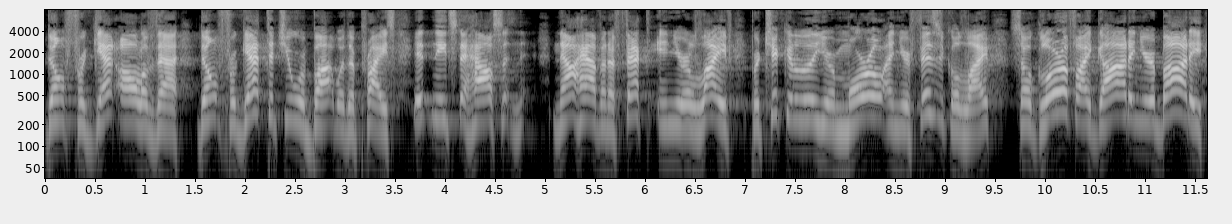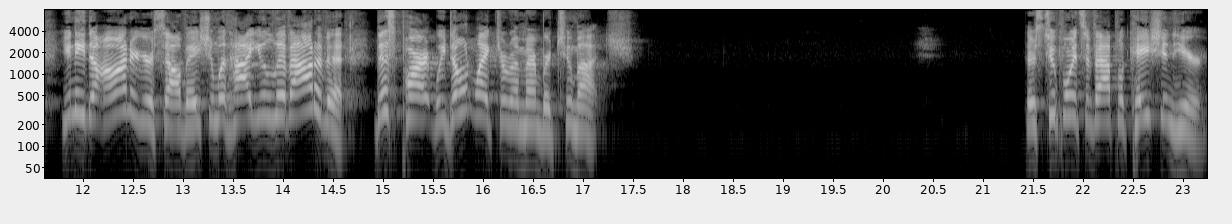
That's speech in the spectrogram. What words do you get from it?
don't forget all of that. Don't forget that you were bought with a price. It needs to house now have an effect in your life, particularly your moral and your physical life. So glorify God in your body. You need to honor your salvation with how you live out of it. This part we don't like to remember too much. There's two points of application here.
